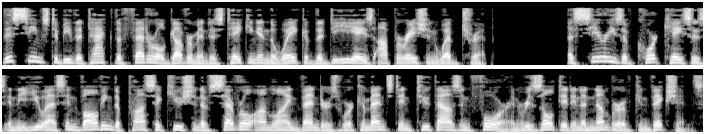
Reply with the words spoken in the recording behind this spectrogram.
This seems to be the tack the federal government is taking in the wake of the DEA's Operation Web Tryp. A series of court cases in the U.S. involving the prosecution of several online vendors were commenced in 2004 and resulted in a number of convictions.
